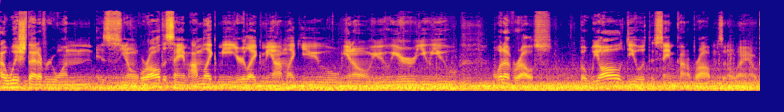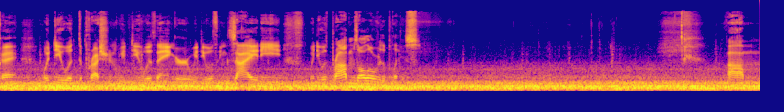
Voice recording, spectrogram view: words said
I wish that everyone is, you know, we're all the same. I'm like me, you're like me, I'm like you, you know, you, you're you, you, whatever else but we all deal with the same kind of problems in a way, okay? We deal with depression, we deal with anger, we deal with anxiety, we deal with problems all over the place. Um,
